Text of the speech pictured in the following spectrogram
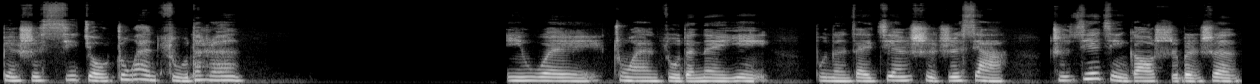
便是西九重案组的人，因为重案组的内应不能在监视之下直接警告石本胜，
